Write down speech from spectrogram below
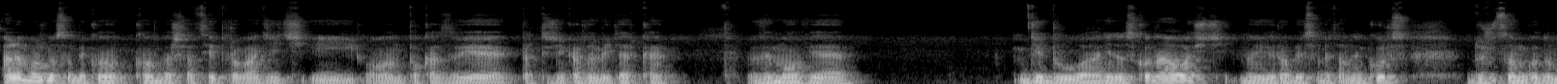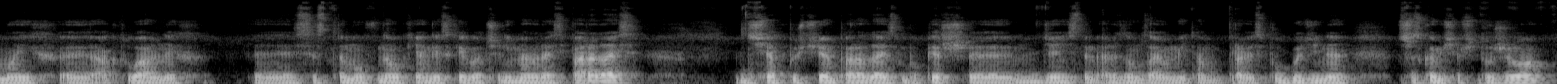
ale można sobie kon- konwersację prowadzić i on pokazuje praktycznie każdą literkę w wymowie, gdzie była niedoskonałość, no i robię sobie tam ten kurs. Dorzucam go do moich y, aktualnych y, systemów nauki angielskiego, czyli Memrise Paradise. Dzisiaj odpuściłem Paradise, bo pierwszy dzień z tym Elzą zajął mi tam prawie z pół godziny. Wszystko mi się przedłużyło.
